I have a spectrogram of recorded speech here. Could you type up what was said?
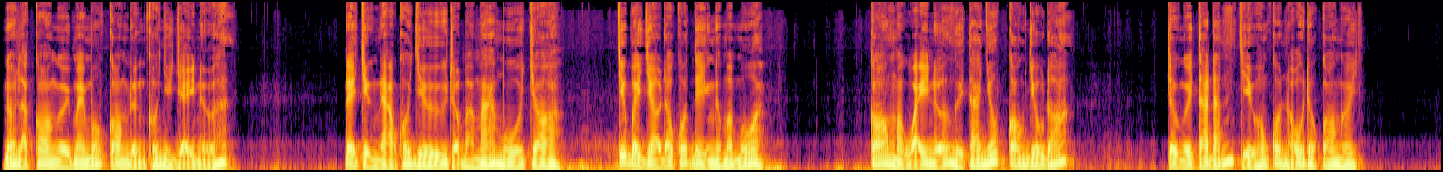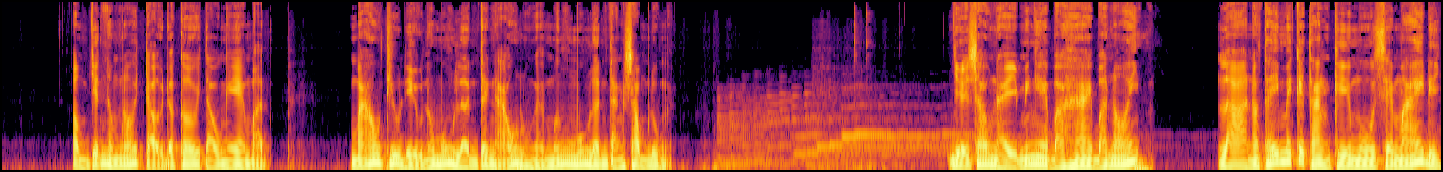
Nói là con ơi mai mốt con đừng có như vậy nữa. Để chừng nào có dư rồi ba má mua cho. Chứ bây giờ đâu có tiền đâu mà mua. Con mà quậy nữa người ta nhốt con vô đó. Rồi người ta đánh chịu không có nổi đâu con ơi. Ông chính ông nói trời đất ơi tao nghe mà Máu thiếu điều nó muốn lên tới não luôn à Muốn, muốn lên tăng sông luôn à. Về sau này mới nghe bà hai, bà nói Là nó thấy mấy cái thằng kia mua xe máy đi.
